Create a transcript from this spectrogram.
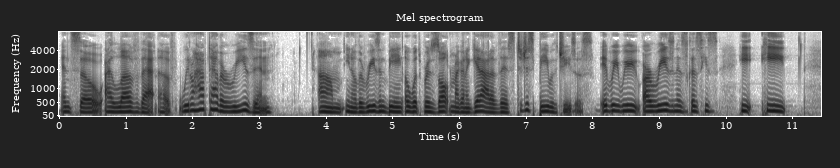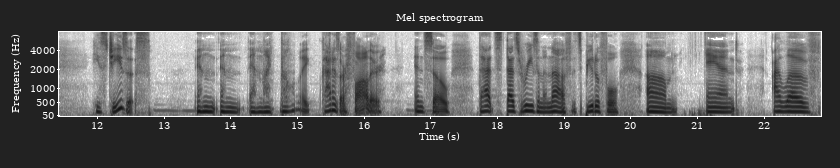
And so I love that of we don't have to have a reason um, you know, the reason being, oh, what result am I going to get out of this? To just be with Jesus. It, we, we, our reason is because he's he he he's Jesus, and and and like like God is our Father, and so that's that's reason enough. It's beautiful, um, and I love.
